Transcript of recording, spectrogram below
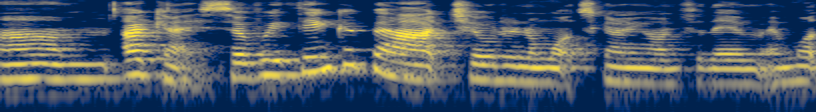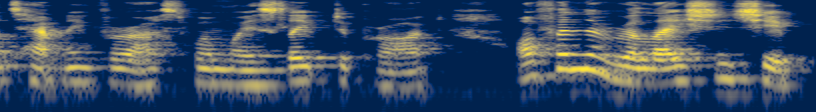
Um, okay, so if we think about children and what's going on for them and what's happening for us when we're sleep deprived, often the relationship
